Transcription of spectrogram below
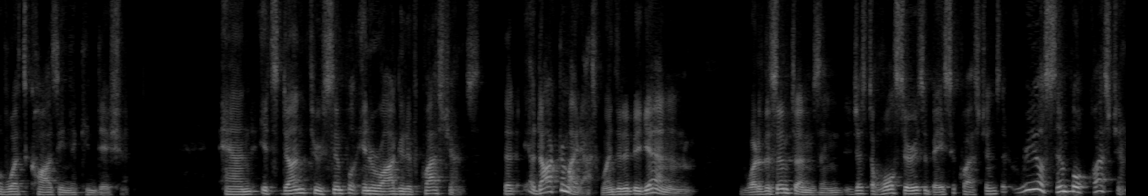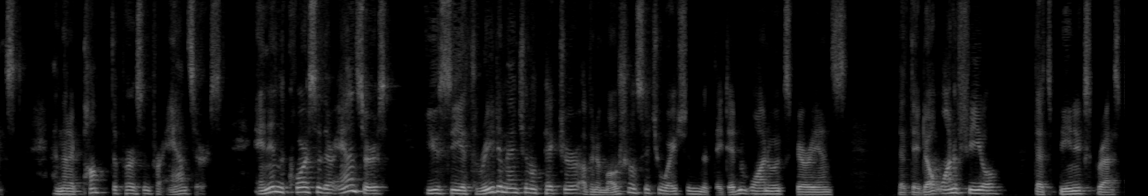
of what's causing the condition. And it's done through simple interrogative questions that a doctor might ask when did it begin? And what are the symptoms? And just a whole series of basic questions, real simple questions. And then I pump the person for answers. And in the course of their answers, you see a three dimensional picture of an emotional situation that they didn't want to experience, that they don't want to feel, that's being expressed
